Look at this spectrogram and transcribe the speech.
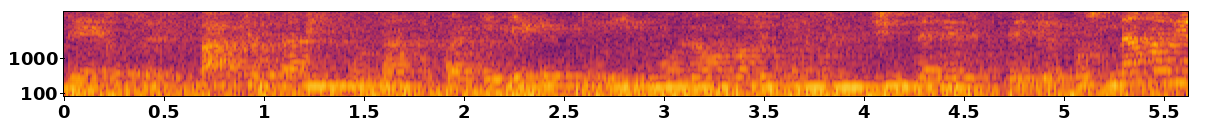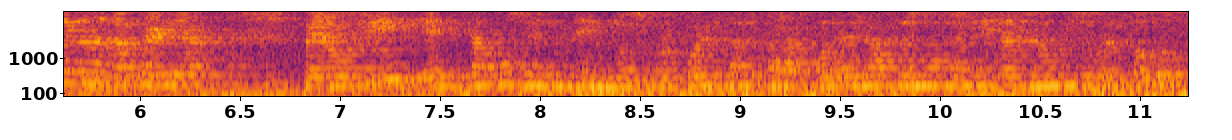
de esos espacios tan importantes para que llegue el turismo. Luego no le ponemos mucho interés de que pues nada más vienen a la feria, pero sí estamos en, en las propuestas para poder hacer la rehabilitación y sobre todo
